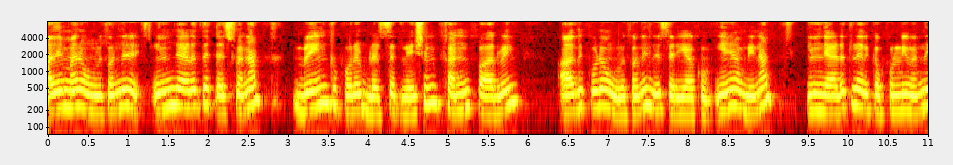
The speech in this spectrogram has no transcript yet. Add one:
அதே மாதிரி உங்களுக்கு வந்து இந்த இடத்த டச் பண்ணா பிரெயினுக்கு போற பிளட் சர்க்குலேஷன் கண் பார்வை அது கூட உங்களுக்கு வந்து இது சரியாக்கும் ஏன் அப்படின்னா இந்த இடத்துல இருக்க புள்ளி வந்து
